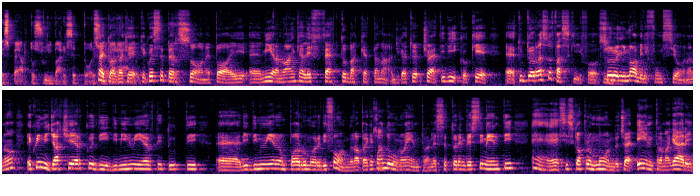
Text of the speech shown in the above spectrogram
esperto sui vari settori. Sai cosa? Che, che, queste persone poi eh, mirano anche all'effetto bacchetta magica, cioè ti dico che eh, tutto il resto fa schifo, solo mm. gli immobili funzionano e quindi già cerco di diminuirti tutti, eh, di diminuire un po' il rumore di fondo, no? perché quando uno entra nel settore investimenti eh, si scopre un mondo, cioè entra magari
